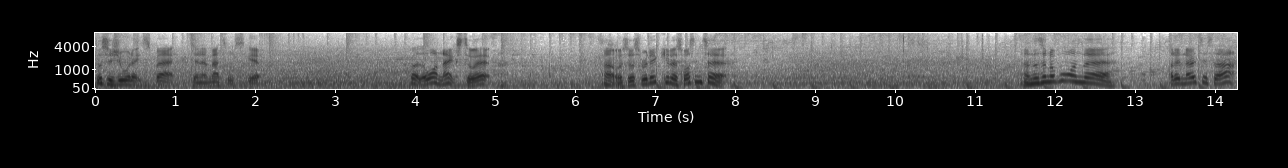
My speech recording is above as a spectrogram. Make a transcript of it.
Just as you would expect in a metal skip. But the one next to it, that was just ridiculous, wasn't it? And there's another one there. I didn't notice that.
